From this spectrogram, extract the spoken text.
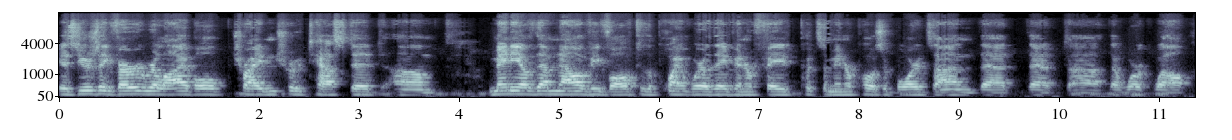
is usually very reliable, tried and true tested. Um, many of them now have evolved to the point where they've interfaced, put some interposer boards on that that uh, that work well.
